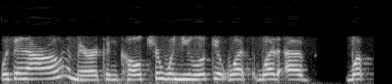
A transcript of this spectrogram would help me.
within our own American culture when you look at what what uh what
